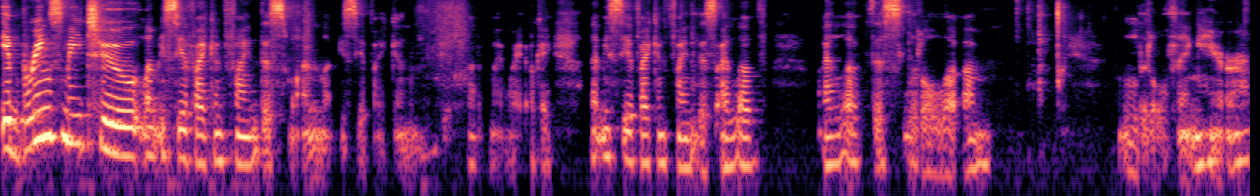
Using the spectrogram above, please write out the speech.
it brings me to, let me see if I can find this one. Let me see if I can get out of my way. Okay. Let me see if I can find this. I love, I love this little, um, little thing here.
